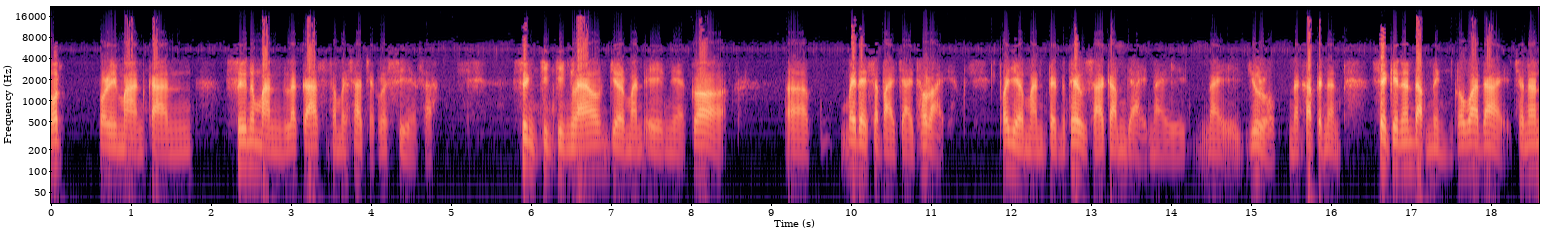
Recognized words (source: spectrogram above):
ลดปริมาณการซื้อน้ำมันและก๊าซธรรมชาติจากรัสเซียซะซึ่งจริง ๆ แล้วเยอรมันเองเนี่ยก็ไม่ได้สบายใจเท่าไหร่ เพราะเยอรมันเป็นประเทศอุตสาหกรรมใหญ่ในในยุโรปนะครับ เป็นนั้น ศรษฐกิจอันดับหนึ่งก็ว่าได้ ฉะนั้น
